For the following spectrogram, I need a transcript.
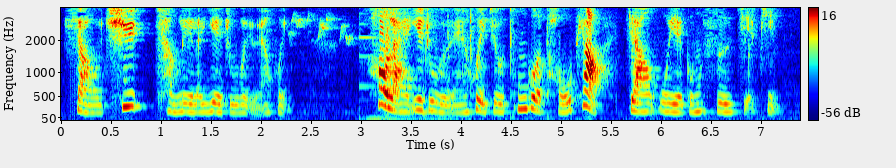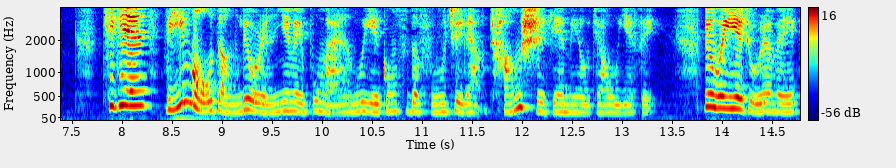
小区成立了业主委员会。后来，业主委员会就通过投票将物业公司解聘。期间，李某等六人因为不满物业公司的服务质量，长时间没有交物业费。六位业主认为，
